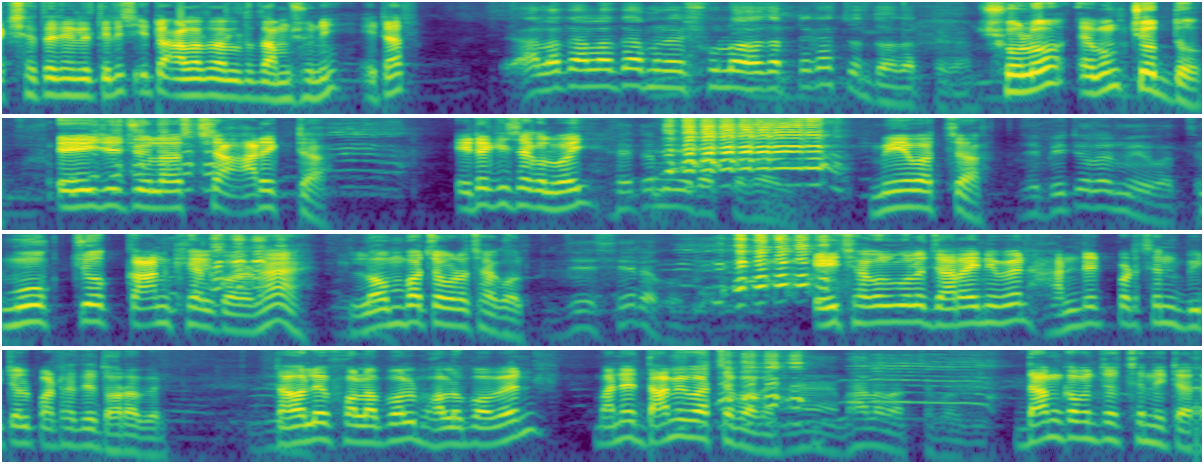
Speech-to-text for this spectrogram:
একসাথে নিলে তিরিশ একটু আলাদা আলাদা দাম শুনি এটার? আলাদা আলাদা মানে ষোলো হাজার টাকা চোদ্দ হাজার টাকা। ষোলো এবং চোদ্দ। এই যে চলে আসছে আরেকটা এটা কি ছাগল ভাই? মেয়ে বাচ্চা ভাই। মেয়ে বাচ্চা। যে বিটলের মেয়ে বাচ্চা। মুখ চোখ কান খেয়াল করেন হ্যাঁ? লম্বা চওড়া ছাগল। যে সেরকম। এই ছাগলগুলো যারাই নেবেন হান্ড্রেড পার্সেন্ট বিটল পাঠাতে ধরাবেন। তাহলে ফলাফল ভালো পাবেন মানে দামি বাচ্চা পাবেন। হ্যাঁ। ভালো বাচ্চা পাবি। দাম কেমন চাচ্ছেন এটার?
